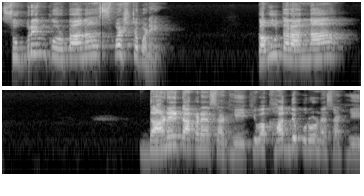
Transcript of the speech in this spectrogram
सुप्रीम कोर्टानं स्पष्टपणे कबूतरांना दाणे टाकण्यासाठी किंवा खाद्य पुरवण्यासाठी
